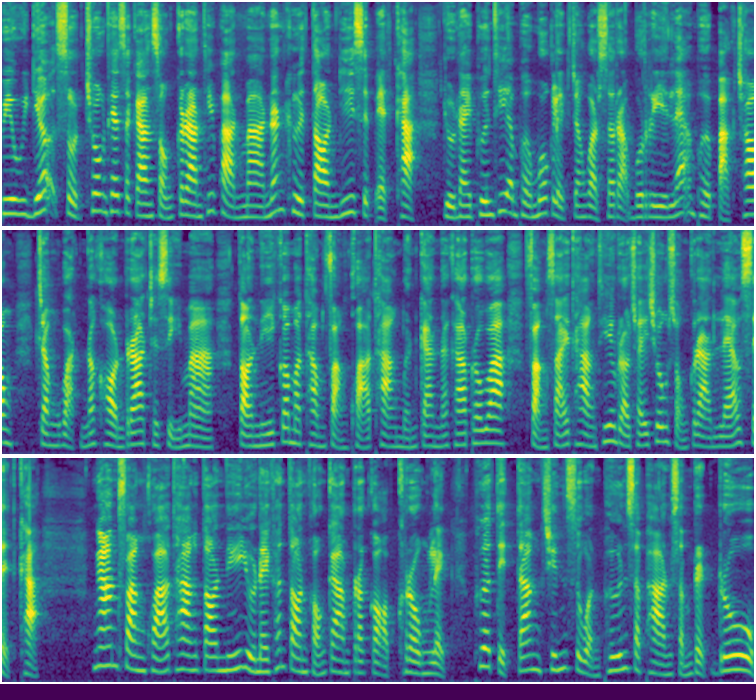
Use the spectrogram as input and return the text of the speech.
วิวเยอะสุดช่วงเทศกาลสงกรานต์ที่ผ่านมา นั่นคือตอน 21 ค่ะ อยู่ในพื้นที่อำเภอมวกเหล็ก จังหวัดสระบุรี และอำเภอปากช่อง จังหวัดนครราชสีมา ตอนนี้ก็มาทำฝั่งขวาทางเหมือนกันนะคะ เพราะว่าฝั่งซ้ายทางที่เราใช้ช่วงสงกรานต์แล้วเสร็จค่ะ งานฝั่งขวาทางตอนนี้อยู่ในขั้นตอนของการประกอบโครงเหล็ก เพื่อติดตั้งชิ้นส่วนพื้นสะพานสำเร็จรูป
